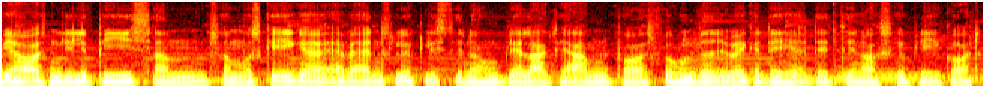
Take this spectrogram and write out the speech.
vi har også en lille pige, som, som måske ikke er verdens lykkeligste, når hun bliver lagt i armene på os, for hun mm. ved jo ikke, at det her det, det nok skal blive godt.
